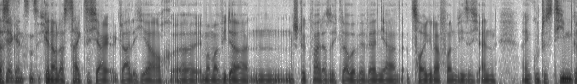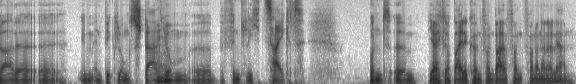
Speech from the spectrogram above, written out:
Das Sie ergänzen sich. Genau, das zeigt sich ja gerade hier auch äh, immer mal wieder ein, ein Stück weit. Also ich glaube, wir werden ja Zeuge davon, wie sich ein, ein gutes Team gerade äh, im Entwicklungsstadium äh, befindlich zeigt. Und ähm, ja, ich glaube, beide können von, von, voneinander lernen.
